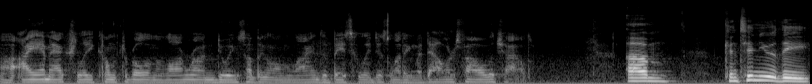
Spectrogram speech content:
Uh, I am actually comfortable in the long run doing something along the lines of basically just letting the dollars follow the child. Um, continue the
